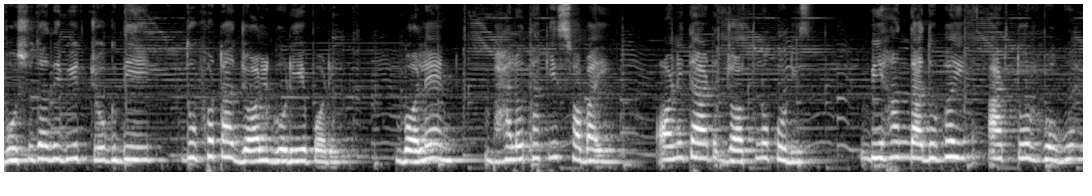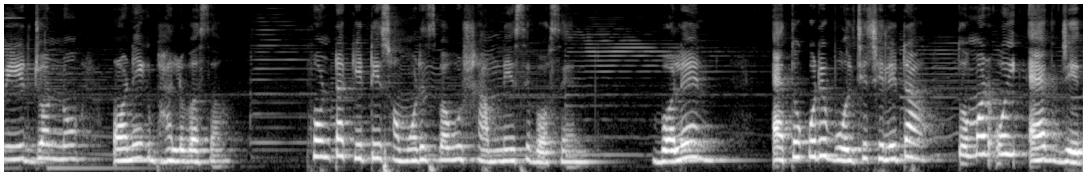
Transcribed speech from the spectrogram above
বসুধা দেবীর চোখ দিয়ে দুফোঁটা জল গড়িয়ে পড়ে। বলেন, ভালো থাকিস সবাই, অনিতার যত্ন করিস। বিহান দাদুভাই আর তোর হবু মেয়ের জন্য অনেক ভালোবাসা। ফোনটা কেটে সমরেশবাবুর সামনে এসে বসেন। বলেন, এত করে বলছে ছেলেটা, তোমার ওই এক জেদ,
